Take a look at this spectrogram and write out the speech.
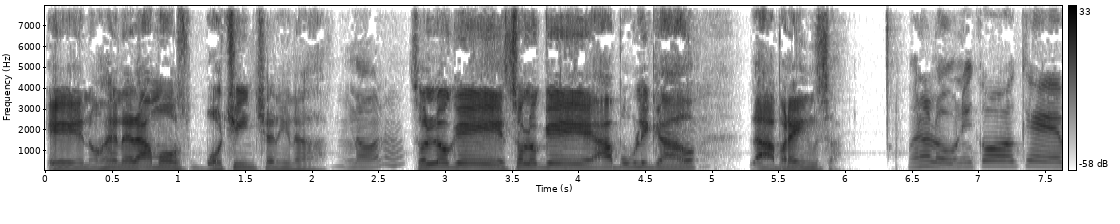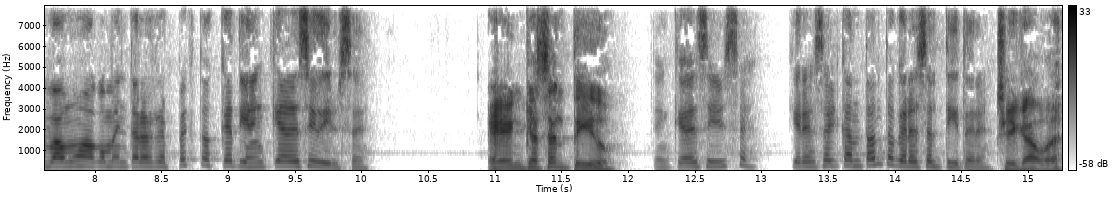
eh, no generamos bochincha ni nada. No, no. Eso es lo que, eso es lo que ha publicado la prensa. Bueno, lo único que vamos a comentar al respecto es que tienen que decidirse. ¿En qué sentido? Tienen que decidirse. ¿Quieres ser cantante o quieres ser títere? Chica, pues.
